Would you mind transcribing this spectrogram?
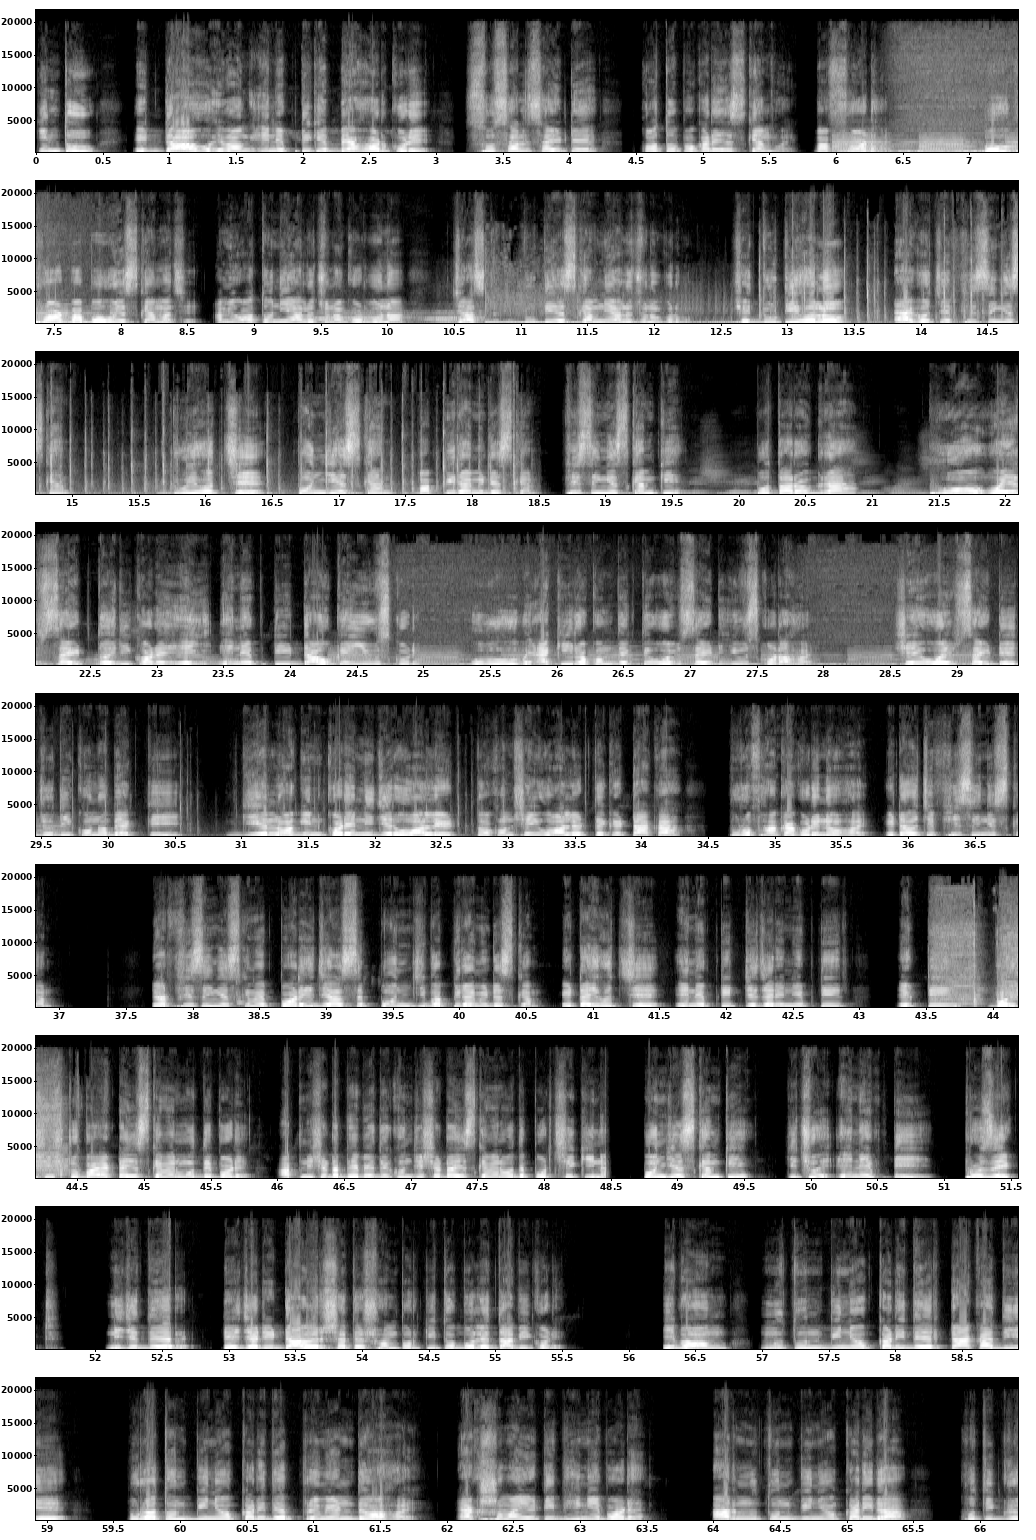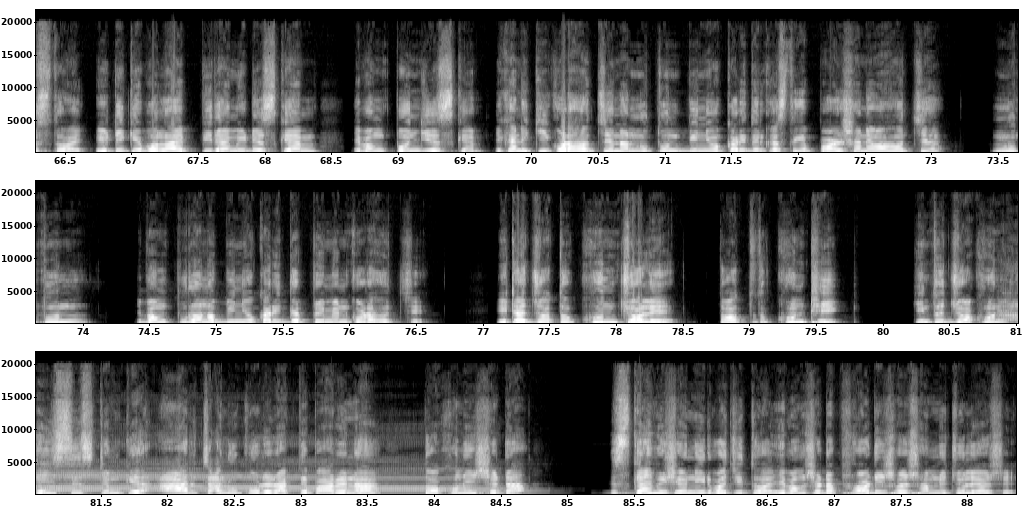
কিন্তু এই ডাও এবং এনএফটিকে ব্যবহার করে সোশ্যাল সাইটে কত প্রকারের স্ক্যাম হয় বা ফ্রড হয়? বহু ফ্রড বা বহু স্ক্যাম আছে। আমি অত নিয়ে আলোচনা করব না, জাস্ট দুটি স্ক্যাম নিয়ে আলোচনা করব। সেই দুটি হলো, এক হচ্ছে ফিশিং স্ক্যাম, দুই হচ্ছে পঞ্জি স্ক্যাম বা পিরামিড স্ক্যাম। ফিশিং স্ক্যাম কি? প্রতারকরা ভুয়ো ওয়েবসাইট তৈরি করে এই এনএফটি ডাউকে ইউজ করে। হুবহুব একই রকম দেখতে ওয়েবসাইট ইউজ করা হয়। সেই ওয়েবসাইটে যদি কোনো ব্যক্তি গিয়ে লগ ইন করে নিজের ওয়ালেট, তখন সেই ওয়ালেট থেকে টাকা পুরো ফাঁকা করে নেওয়া হয়। এটা হচ্ছে ফিশিং স্ক্যাম। এবার ফিশিং স্ক্যামের পরে যে আসছে পঞ্জি বা পিরামিড স্ক্যাম, এটাই হচ্ছে এনএফটি, ট্রেজারি নিফটির একটি বৈশিষ্ট্য বা একটা স্ক্যামের মধ্যে পড়ে। আপনি সেটা ভেবে দেখুন যে সেটা স্ক্যামের মধ্যে পড়ছে কি না পঞ্জি স্ক্যাম কি? কিছু এনএফটি প্রজেক্ট নিজেদের ট্রেজারি ডাওয়ের সাথে সম্পর্কিত বলে দাবি করে এবং নতুন বিনিয়োগকারীদের টাকা দিয়ে পুরাতন বিনিয়োগকারীদের পেমেন্ট দেওয়া হয়। একসময় এটি ভেঙে পড়ে আর নতুন বিনিয়োগকারীরা ক্ষতিগ্রস্ত হয়। এটিকে বলা হয় পিরামিড স্ক্যাম এবং পঞ্জি স্ক্যাম এখানে কি করা হচ্ছে না? নতুন বিনিয়োগকারীদের কাছ থেকে পয়সা নেওয়া হচ্ছে, নতুন এবং পুরানো বিনিয়োগকারীদের পেমেন্ট করা হচ্ছে। এটা যতক্ষণ চলে, ততক্ষণ ঠিক। কিন্তু যখন এই সিস্টেমকে আর চালু করে রাখতে পারে না, তখনই সেটা স্ক্যাম হিসেবে নির্বাচিত হয় এবং সেটা ফ্রড হিসেবে সামনে চলে আসে।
